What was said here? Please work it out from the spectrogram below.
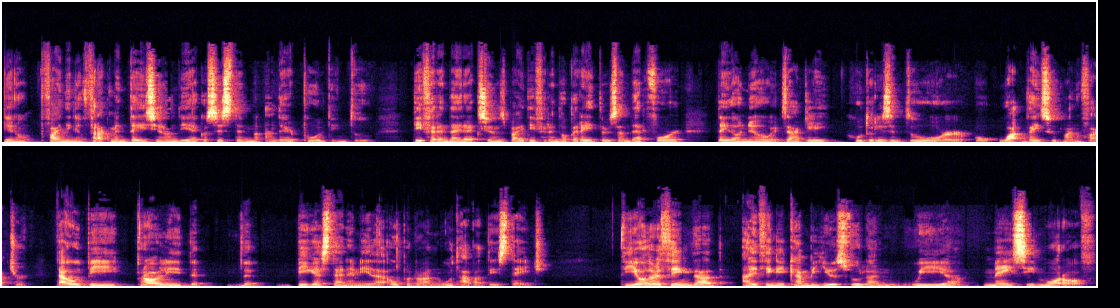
you know, finding a fragmentation on the ecosystem and they're pulled into different directions by different operators and therefore they don't know exactly who to listen to or, or what they should manufacture. That would be probably the, the biggest enemy that Open RAN would have at this stage. The other thing that I think it can be useful and we uh, may see more of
